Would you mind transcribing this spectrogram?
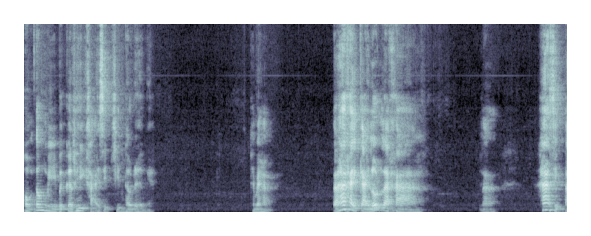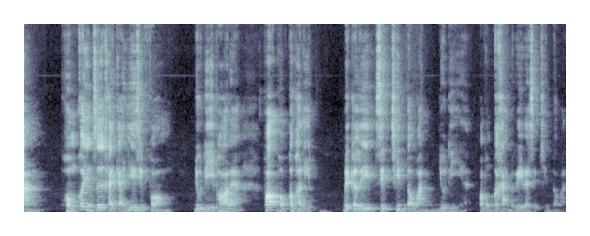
ผมต้องมีเบเกอรี่ขายสิบชิ้นเท่าเดิมไงใช่ไหมครับแต่ถ้าไข่ไก่ลดราคานะห้าสิบตังค์ผมก็ยังซื้อไข่ไก่ยี่สิบฟอง อยู่ดีเพราะอะไรเพราะผมก็ผลิตเบเกอรี่สิบชิ้นต่อวันอยู่ดีเพราะผมก็ขายเบเกอรี่ได้สิบชิ้นต่อวัน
